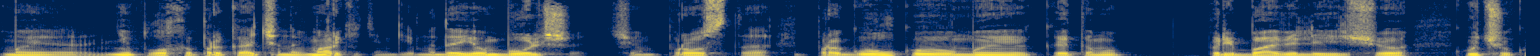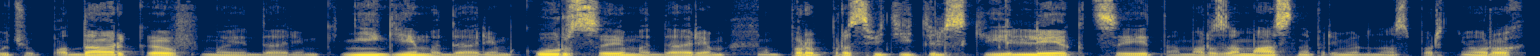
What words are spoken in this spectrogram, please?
Мы неплохо прокачаны в маркетинге, мы даем больше, чем просто прогулку. Мы к этому прибавили еще кучу-кучу подарков, мы дарим книги, мы дарим курсы, мы дарим просветительские лекции, там Арзамас, например, у нас в партнерах.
